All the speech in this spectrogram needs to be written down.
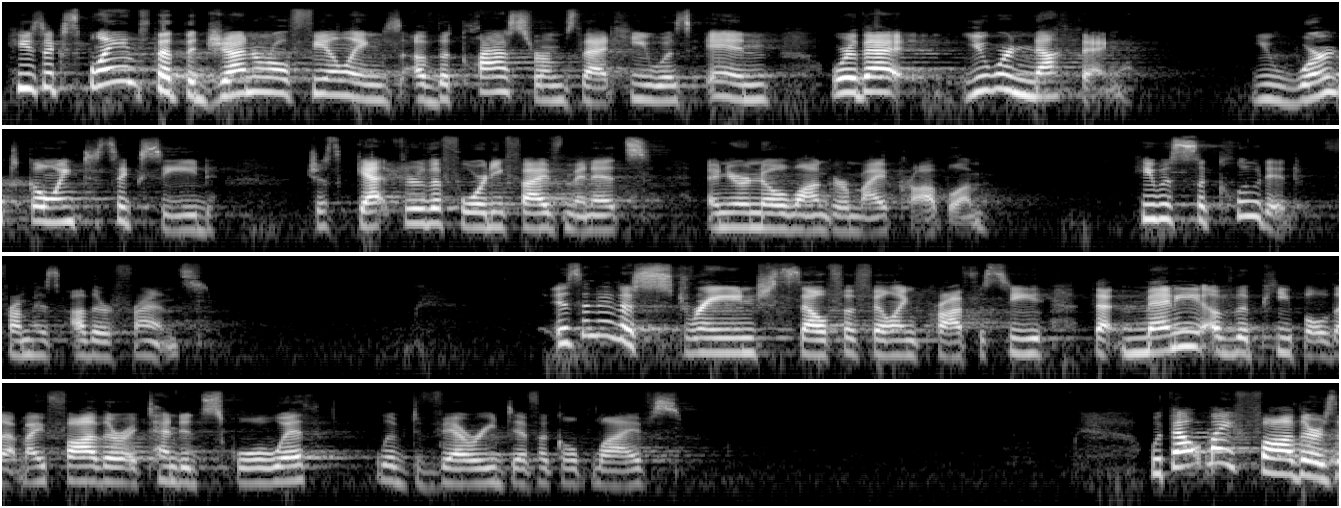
He's explained that the general feelings of the classrooms that he was in were that you were nothing. You weren't going to succeed, just get through the 45 minutes, and you're no longer my problem. He was secluded from his other friends. Isn't it a strange, self fulfilling prophecy that many of the people that my father attended school with lived very difficult lives? Without my father's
